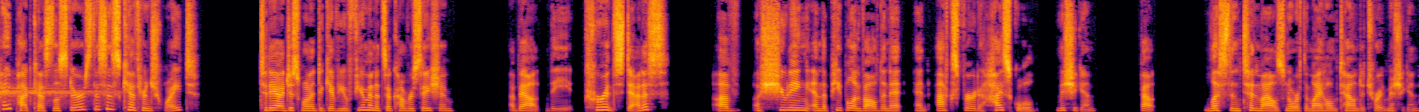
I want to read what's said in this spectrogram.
Hey, podcast listeners, this is Katherine Schweit. Today, I just wanted to give you a few minutes of conversation about the current status of a shooting and the people involved in it at Oxford High School, Michigan, about less than 10 miles north of my hometown, Detroit, Michigan,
